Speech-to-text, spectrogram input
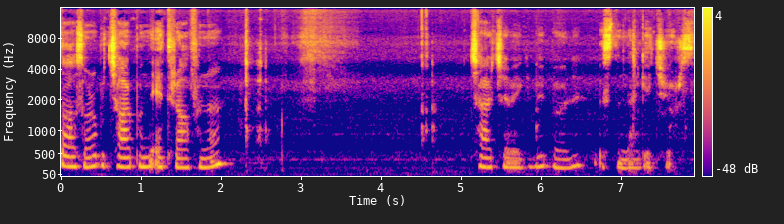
Daha sonra bu çarpının etrafını çerçeve gibi böyle üstünden geçiyoruz.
